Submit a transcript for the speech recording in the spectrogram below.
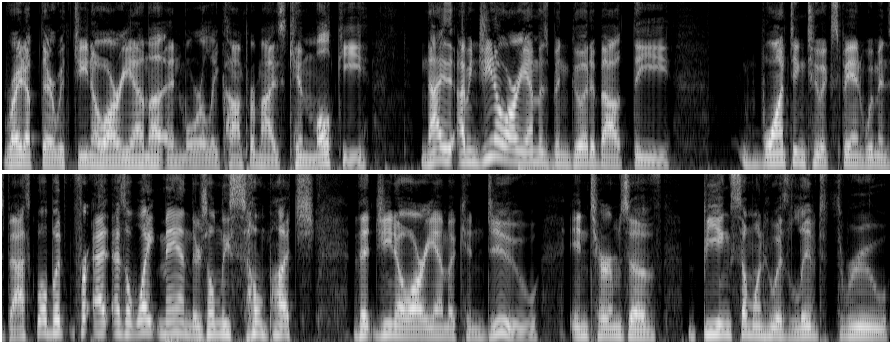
right up there with Geno Auriemma and morally compromised Kim Mulkey. Neither, I mean, Geno Auriemma has been good about the wanting to expand women's basketball, but for as a white man, there's only so much that Geno Auriemma can do in terms of being someone who has lived through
